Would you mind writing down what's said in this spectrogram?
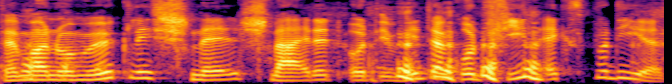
wenn man nur möglichst schnell schneidet und im Hintergrund viel explodiert.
